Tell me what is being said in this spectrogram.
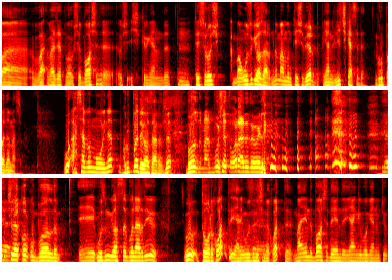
va va- vaziyat bor. O'sha boshida o'sha ishga kirganimda. Testirovщик man o'ziga yozardimda man buni teshib ber deb ya'ni lichkasida. Gruppada emas u asabimni o'ynab gruppada yozardida. Bo'ldi mani bo'shatib yuboradi deb o'ylab shunaqa qo'rqib bo'ldim. E o'zimga yozsa bo'lardiyu. U to'g'ri qilyapti ya'ni o'zini ishini qilyapti man endi boshida endi yangi bo'lganim uchun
